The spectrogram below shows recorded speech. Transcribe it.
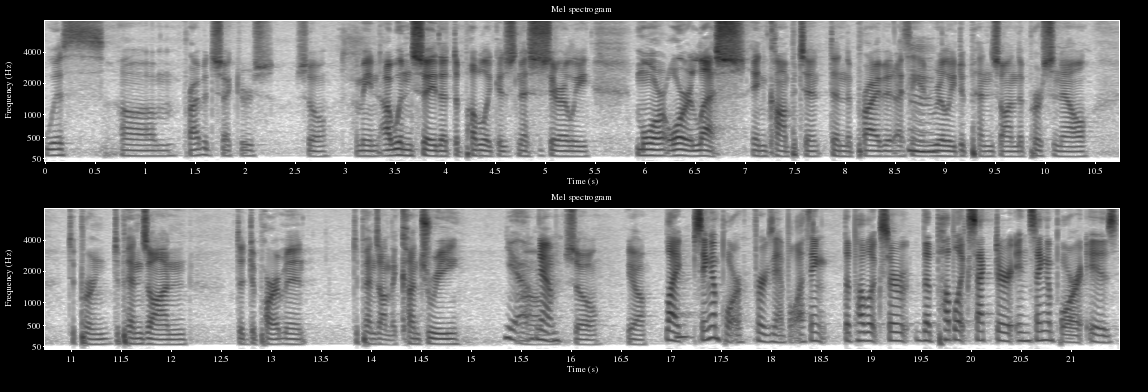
with um, private sectors. So, I mean, I wouldn't say that the public is necessarily more or less incompetent than the private. I think it really depends on the personnel, dep- depends on the department, depends on the country. Yeah. Um, Yeah. So, yeah. like Singapore, for example. I think the public ser- the public sector in Singapore is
